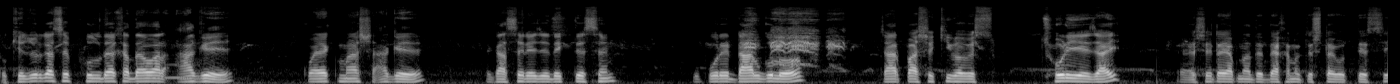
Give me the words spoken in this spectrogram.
তো খেজুর গাছে ফুল দেখা দেওয়ার আগে, কয়েক মাস আগে গাছের এই যে দেখতেছেন উপরের ডালগুলো চারপাশে কীভাবে ছড়িয়ে যায় সেটাই আপনাদের দেখানোর চেষ্টা করতেছি।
